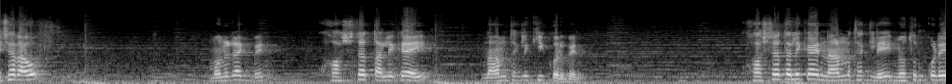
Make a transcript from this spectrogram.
এছাড়াও মনে রাখবেন, খসড়া তালিকায় নাম থাকলে কি করবেন? খসড়া তালিকায় নাম না থাকলে নতুন করে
